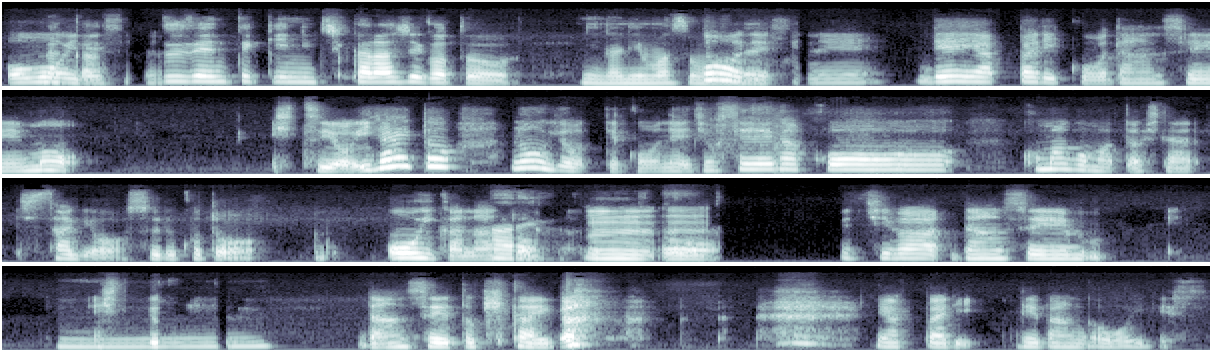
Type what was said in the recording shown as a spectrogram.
重いですね。必然的に力仕事になりますもんね。そうですね。でやっぱりこう男性も必要意外と農業ってこうね女性がこう細々とした作業をすること多いかなと思うんですけど、うんうんうちは男性男性と機械がやっぱり出番が多いです。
